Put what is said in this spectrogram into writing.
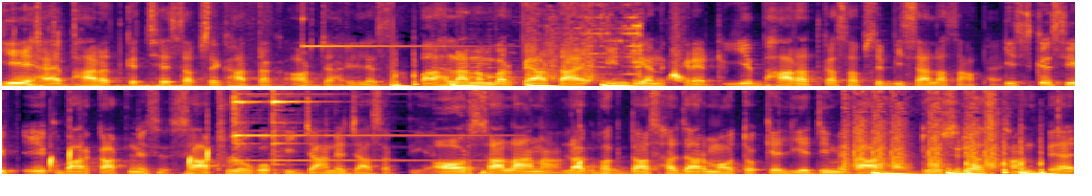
ये है भारत के छह सबसे घातक और जहरीले सांप। पहला नंबर पे आता है इंडियन क्रेट। ये भारत का सबसे विशाला सांप है। इसके सिर्फ़ एक बार काटने से 60 लोगों की जाने जा सकती है। और सालाना लगभग दस हज़ार मौतों के लिए जिम्मेदार है। दूसरे स्थान पे है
